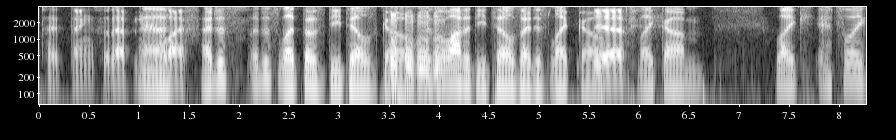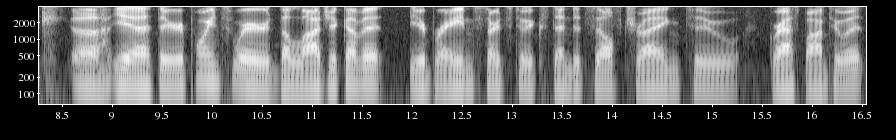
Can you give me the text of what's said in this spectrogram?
type things that happen in Eh, your life I just I just let those details go. There's a lot of details I just let go. Yeah. Like um like it's like uh yeah, there are points where the logic of it, your brain starts to extend itself trying to grasp onto it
